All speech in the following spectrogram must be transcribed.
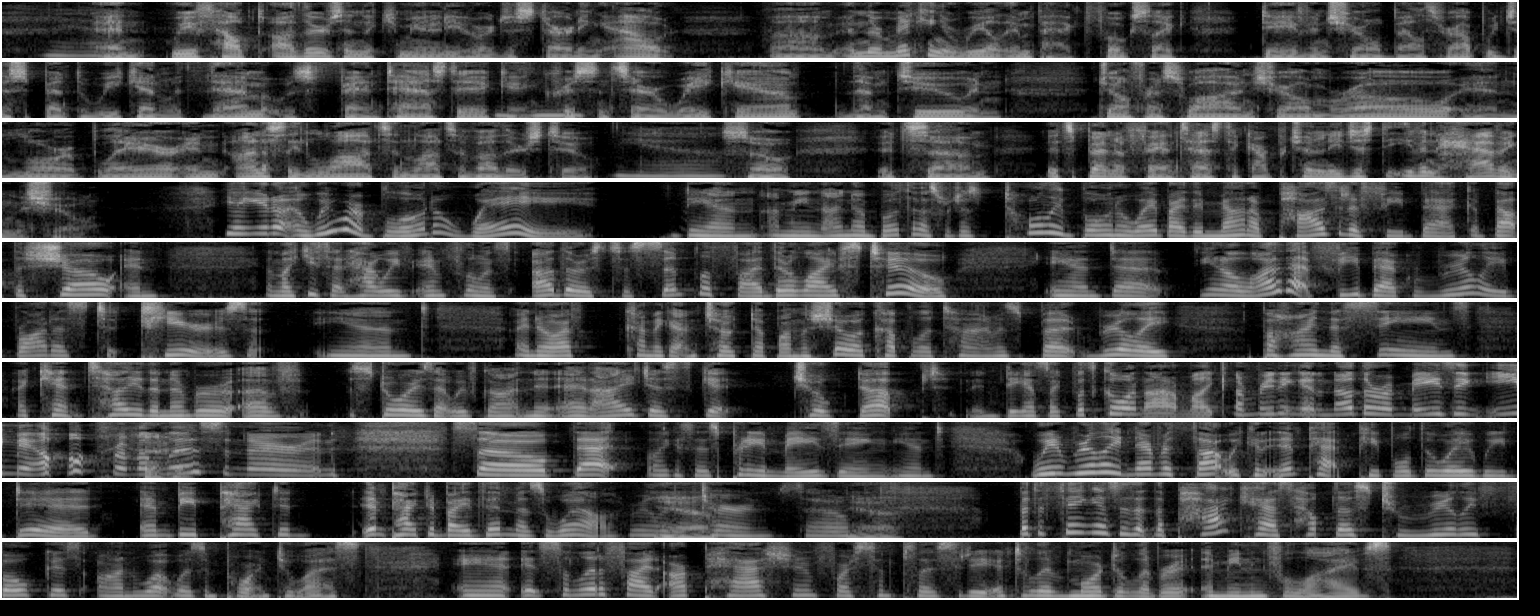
And we've helped others in the community who are just starting out. Um, and they're making a real impact. Folks like Dave and Cheryl Belthrop, we just spent the weekend with them. It was fantastic. And Chris and Sarah Waycamp, them too. And Jean Francois and Cheryl Moreau and Laura Blair, and honestly, lots and lots of others too. Yeah. So it's um it's been a fantastic opportunity just even having the show. Yeah, you know, and we were blown away, Dan. I mean, I know both of us were just totally blown away by the amount of positive feedback about the show and and like you said, how we've influenced others to simplify their lives too. And, uh, you know, a lot of that feedback really brought us to tears. And I know I've kind of gotten choked up on the show a couple of times, but really behind the scenes, I can't tell you the number of stories that we've gotten. And I just get choked up. And Dan's like, what's going on? I'm like, I'm reading another amazing email from a listener. And so that, like I said, is pretty amazing. And we really never thought we could impact people the way we did and be impacted, impacted by them as well, really Yeah. in turn. So, Yeah. But the thing is, is that the podcast helped us to really focus on what was important to us. And it solidified our passion for simplicity and to live more deliberate and meaningful lives.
